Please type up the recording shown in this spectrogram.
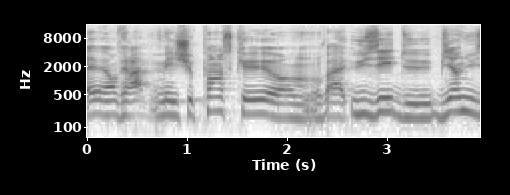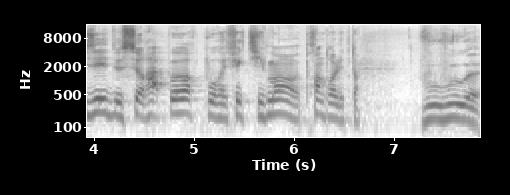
On verra. Mais je pense que on va user de, bien user de ce rapport pour effectivement prendre le temps. Vous, vous, euh,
